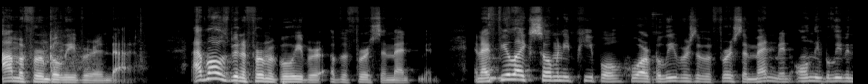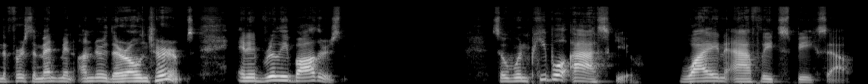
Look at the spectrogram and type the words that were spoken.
I'm a firm believer in that. I've always been a firm believer of the First Amendment. And I feel like so many people who are believers of the First Amendment only believe in the First Amendment under their own terms. And it really bothers me. So when people ask you why an athlete speaks out,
